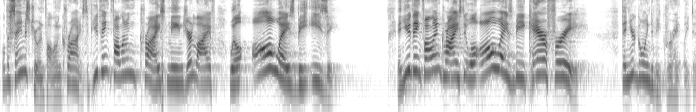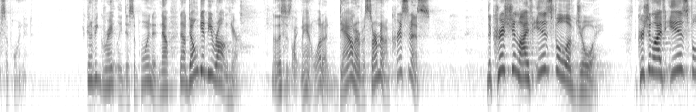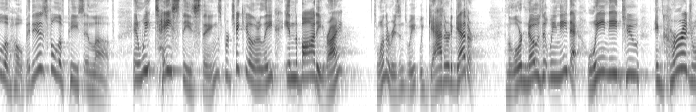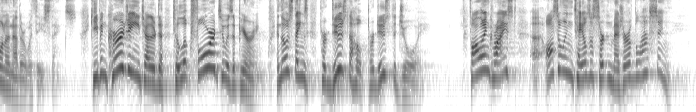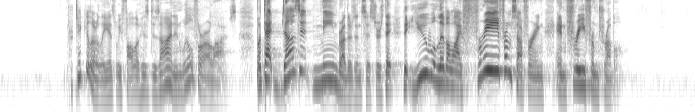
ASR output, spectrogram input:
Well, the same is true in following Christ. If you think following Christ means your life will always be easy, and you think following Christ it will always be carefree, then you're going to be greatly disappointed. You're going to be greatly disappointed. Now, now don't get me wrong here. Now, this is like, man, what a downer of a sermon on Christmas. The Christian life is full of joy. The Christian life is full of hope, it is full of peace and love. And we taste these things, particularly in the body, right? It's one of the reasons we, we gather together. And the Lord knows that we need that. We need to encourage one another with these things. Keep encouraging each other to, to look forward to his appearing. And those things produce the hope, produce the joy. Following Christ uh, also entails a certain measure of blessing particularly as we follow his design and will for our lives. But that doesn't mean, brothers and sisters, that, that you will live a life free from suffering and free from trouble.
